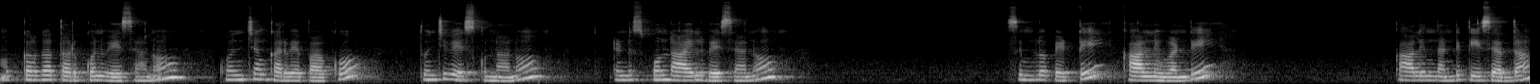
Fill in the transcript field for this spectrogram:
ముక్కలుగా తరుక్కొని వేసాను కొంచెం కరివేపాకు తుంచి వేసుకున్నాను. రెండు స్పూన్ల ఆయిల్ వేసాను సిమ్లో పెట్టి కాలనివ్వండి కాలిందండి తీసేద్దాం.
